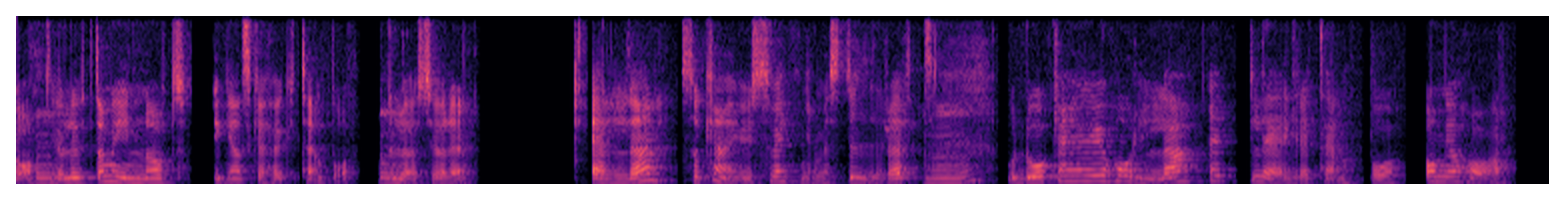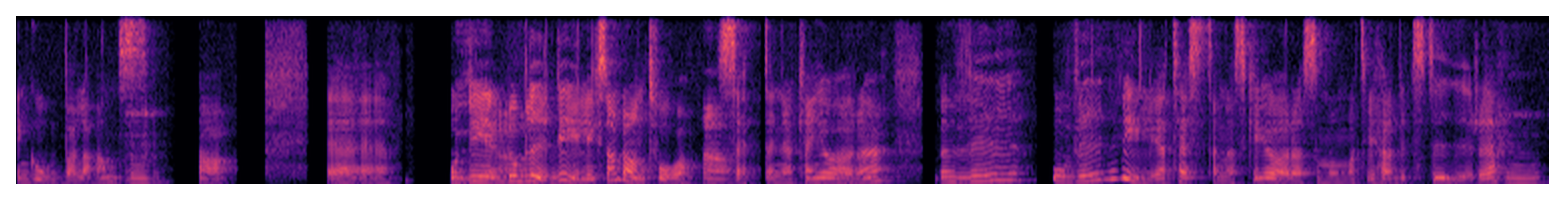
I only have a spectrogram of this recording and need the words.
då. Mm. Jag lutar mig inåt i ganska högt tempo. Då Mm. löser jag det. Eller så kan jag ju svänga med styret. Mm. Och då kan jag ju hålla ett lägre tempo om jag har en god balans. Mm. Ja. Eh, och det, Ja. då blir det liksom de två Ja. sätten jag kan göra. Men vi, och vi vill ju att hästarna ska göra som om att vi hade ett styre. Mm.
